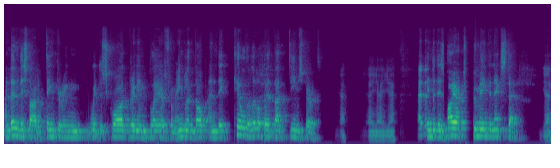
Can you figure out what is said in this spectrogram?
And then they started tinkering with the squad, bringing players from England up, and they killed a little bit that team spirit. Yeah, yeah, yeah, yeah. The, in the desire to make the next step. Yeah.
